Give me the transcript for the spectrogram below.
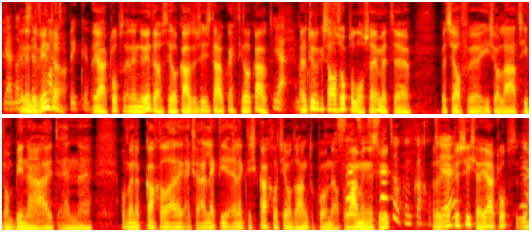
Ja, dan En is in het de winter- te pikken. Ja, klopt. En in de winter, als het heel koud is, is het daar ook echt heel koud. Ja, En natuurlijk is alles op te lossen hè, met, eh, met zelfisolatie van binnenuit. En, eh, of met een kachel, eh, extra elektri elektrisch kacheltje, want er hangt ook gewoon de verwarming er natuurlijk. staat ook een kacheltje, dat- ja, precies, ja, ja klopt. Ja. Dus,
